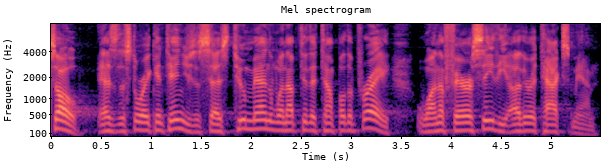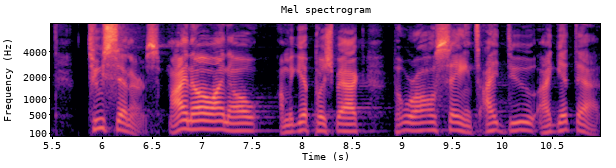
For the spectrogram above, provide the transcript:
So, as the story continues, it says two men went up to the temple to pray one a Pharisee, the other a tax man. Two sinners. I know, I know, I'm going to get pushback but we're all saints. I do, I get that.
